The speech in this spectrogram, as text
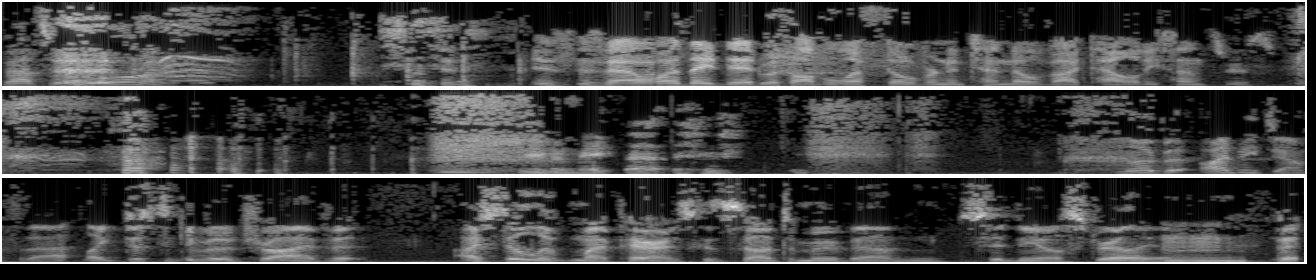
That's what I want. Is, is is that what they did with all the leftover Nintendo Vitality sensors? Do you even make that? No, but I'd be down for that. Like, just to give it a try. But I still live with my parents because it's hard to move out in Sydney, Australia. Mhm. But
